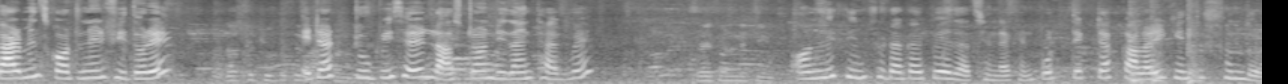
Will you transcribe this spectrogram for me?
গার্মেন্টস কটনের ভিতরে। এটা টু পিসের লাস্ট ডিজাইন থাকবে। অনলি তিনশো। টাকায় পেয়ে যাচ্ছেন দেখেন প্রত্যেকটা কালারই কিন্তু সুন্দর।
